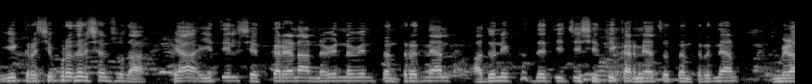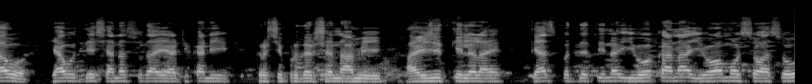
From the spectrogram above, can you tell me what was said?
ही कृषी प्रदर्शनसुद्धा या येथील शेतकऱ्यांना नवीन नवीन तंत्रज्ञान आधुनिक पद्धतीची शेती करण्याचं तंत्रज्ञान मिळावं ह्या उद्देशानं सुद्धा या ठिकाणी कृषी प्रदर्शन आम्ही आयोजित केलेलं आहे. त्याच पद्धतीनं युवकांना युवा महोत्सव असो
